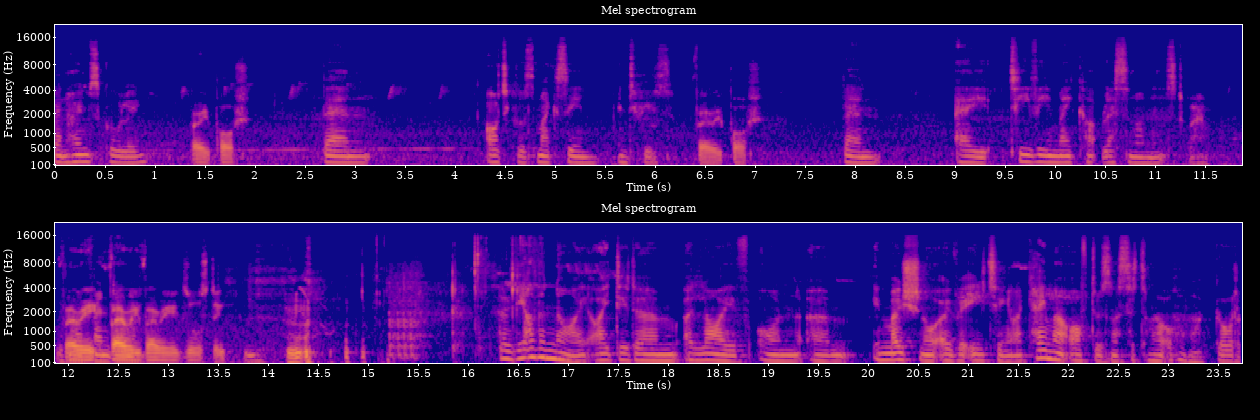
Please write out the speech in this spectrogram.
Then homeschooling. Very posh. Then articles, magazine interviews. Very posh. Then a TV makeup lesson on Instagram. Very, very, Emma. very exhausting. So the other night I did um, a live on um, emotional overeating, and I came out afterwards and I said to myself, "Oh my god,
